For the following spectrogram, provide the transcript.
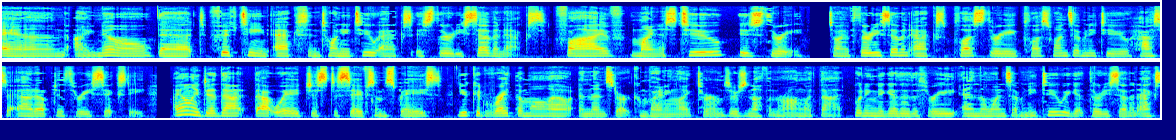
And I know that 15x and 22x is 37x. 5 minus 2 is 3. So I have 37x plus 3 plus 172 has to add up to 360. I only did that that way just to save some space. You could write them all out and then start combining like terms. There's nothing wrong with that. Putting together the 3 and the 172, we get 37x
